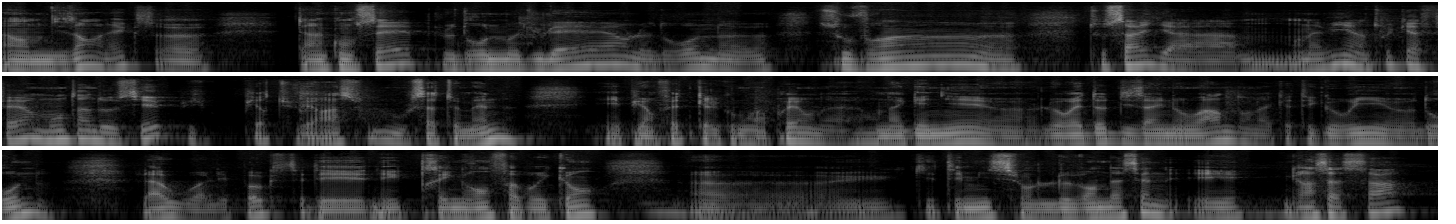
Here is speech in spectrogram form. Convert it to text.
En me disant, Alex, euh, un concept, le drone modulaire, le drone euh, souverain, euh, tout ça, il y a, à mon avis, un truc à faire. Monte un dossier, puis pire, tu verras où ça te mène. Et puis en fait, quelques mois après, on a, on a gagné euh, le Red Dot Design Award dans la catégorie drone, là où à l'époque, c'était des, des, très grands fabricants qui étaient mis sur le devant de la scène. Et grâce à ça,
